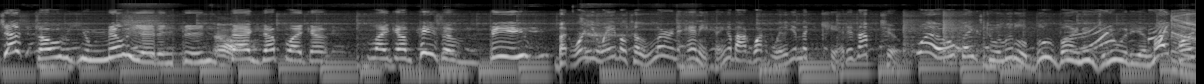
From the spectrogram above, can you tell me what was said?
just so humiliating being Oh. bagged up like a like a piece of beef. But were you able to learn anything about what William the Kid is up to? Well, thanks to a little bovine ingenuity on my part,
